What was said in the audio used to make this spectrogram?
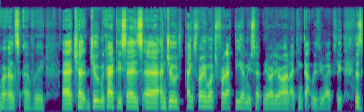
Where else have we? Uh, Jude McCarthy says, uh, and Jude, thanks very much for that DM you sent me earlier on. I think that was you actually. There's,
